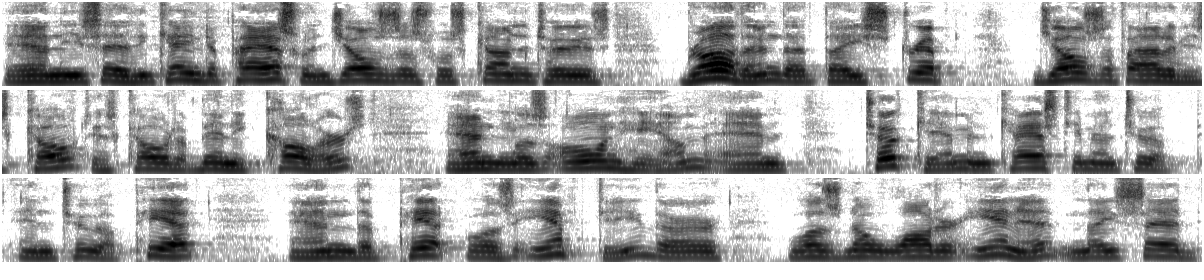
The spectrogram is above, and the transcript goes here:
And he said, It came to pass when Joseph was come to his brethren that they stripped Joseph out of his coat, his coat of many colors, and was on him, and took him and cast him into a, into a pit. And the pit was empty, there was no water in it. And they said,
